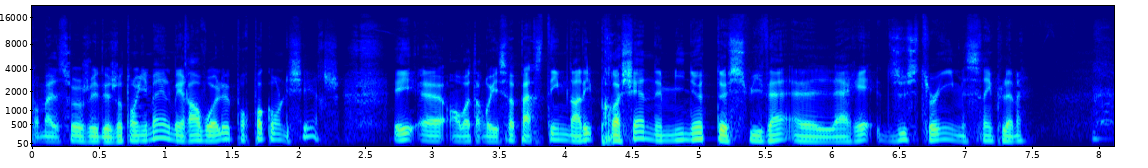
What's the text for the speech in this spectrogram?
Pas mal sûr, j'ai déjà ton email, mais renvoie-le pour pas qu'on le cherche. Et euh, on va t'envoyer ça par Steam dans les prochaines minutes suivant euh, l'arrêt du stream, simplement.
